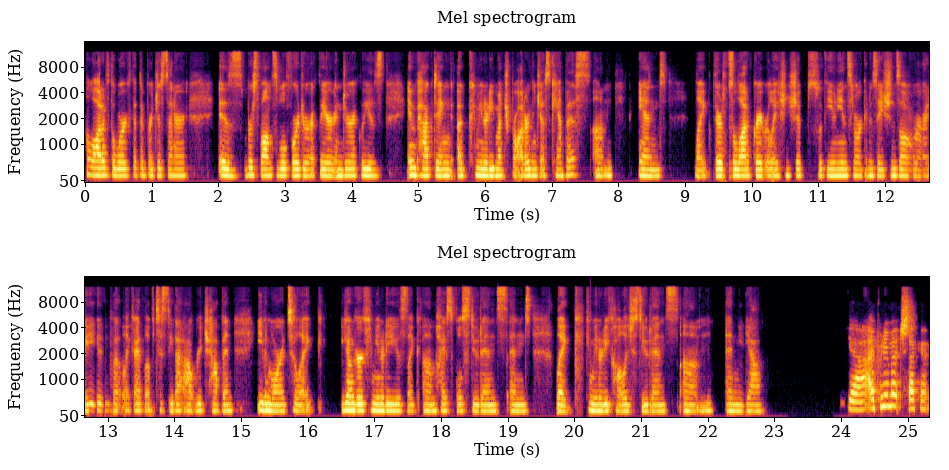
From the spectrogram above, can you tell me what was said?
a lot of the work that the Bridges Center is responsible for directly or indirectly is impacting a community much broader than just campus. Um, and like there's a lot of great relationships with unions and organizations already but like i'd love to see that outreach happen even more to like younger communities like um, high school students and like community college students um, and yeah. Yeah i pretty much second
